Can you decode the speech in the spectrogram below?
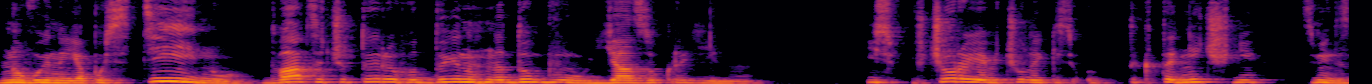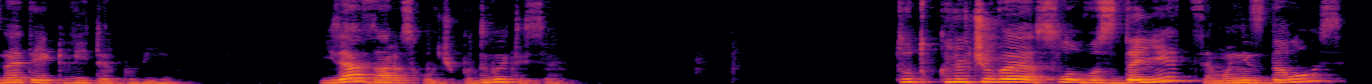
новини. Я постійно 24 години на добу я з Україною. І вчора я відчула якісь тектонічні зміни, знаєте, як вітер повіяв. І я зараз хочу подивитися. Тут ключове слово здається, мені здалось,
